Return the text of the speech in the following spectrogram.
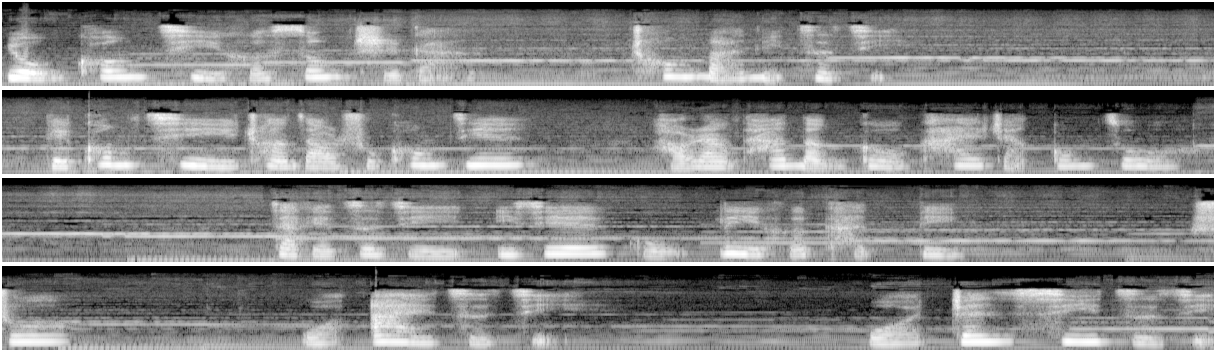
用空气和松弛感充满你自己，给空气创造出空间，好让它能够开展工作。再给自己一些鼓励和肯定。说：“我爱自己，我珍惜自己。”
